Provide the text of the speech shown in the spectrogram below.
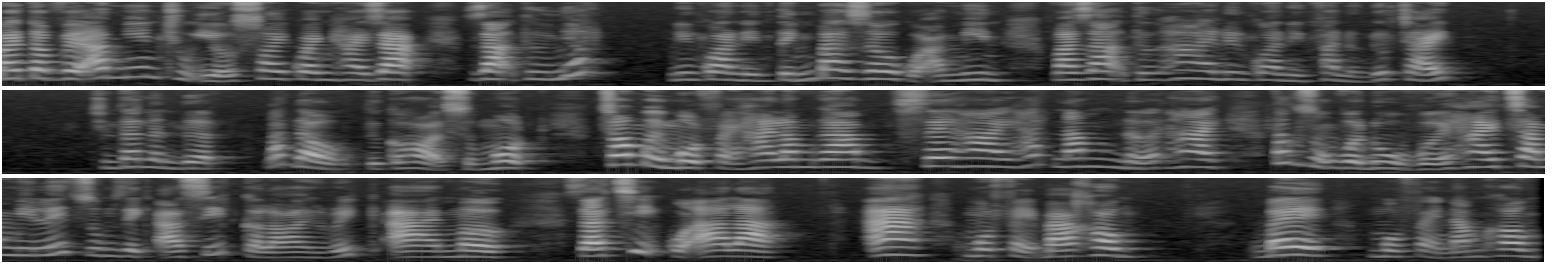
Bài tập về amin chủ yếu xoay quanh hai dạng. Dạng thứ nhất liên quan đến tính bazơ của amin và dạng thứ hai liên quan đến phản ứng đốt cháy. Chúng ta lần lượt bắt đầu từ câu hỏi số 1. Cho 11,25 g C2H5NH2 tác dụng vừa đủ với 200 ml dung dịch axit chlorhydric AM. Giá trị của A là A 1,30, B 1,50,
